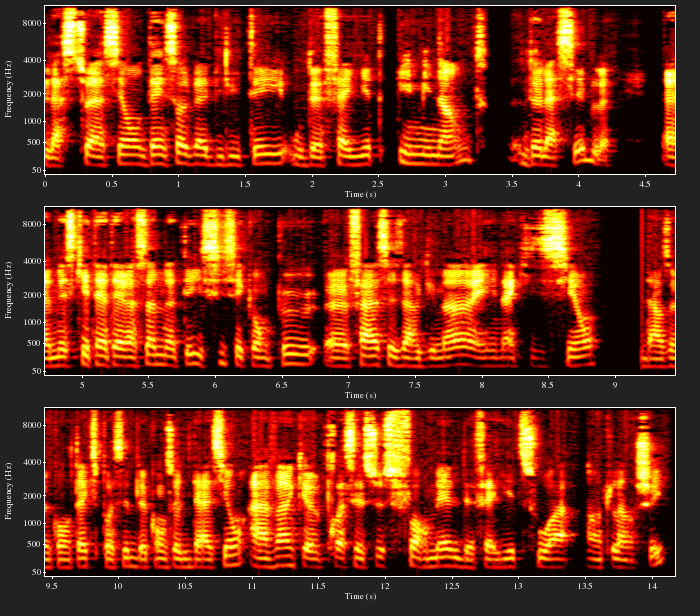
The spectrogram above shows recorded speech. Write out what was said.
la situation d'insolvabilité ou de faillite imminente de la cible. Euh, mais ce qui est intéressant de noter ici, c'est qu'on peut faire ces arguments et une acquisition dans un contexte possible de consolidation avant qu'un processus formel de faillite soit enclenché.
